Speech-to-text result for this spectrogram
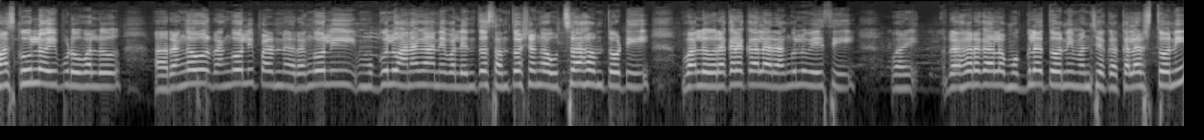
మా స్కూల్లో ఇప్పుడు వాళ్ళు రంగో రంగోలీ పండ రంగోలీ ముగ్గులు అనగానే వాళ్ళు ఎంతో సంతోషంగా ఉత్సాహంతో వాళ్ళు రకరకాల రంగులు వేసి రకరకాల ముగ్గులతోని మంచి కలర్స్తోని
